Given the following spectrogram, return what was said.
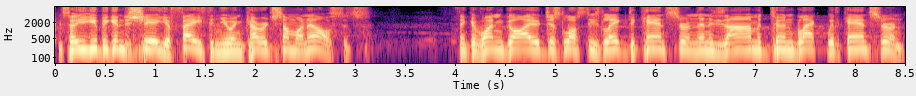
And so you begin to share your faith and you encourage someone else. It's, think of one guy who just lost his leg to cancer and then his arm had turned black with cancer. And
